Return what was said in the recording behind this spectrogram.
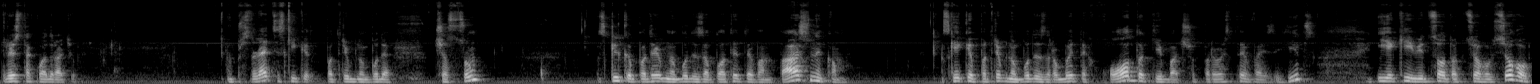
300 квадратів. Представляєте, скільки потрібно буде часу, скільки потрібно буде заплатити вантажникам, скільки потрібно буде зробити ходок, їбать, щоб перевести весь гіпс, і який відсоток цього всього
